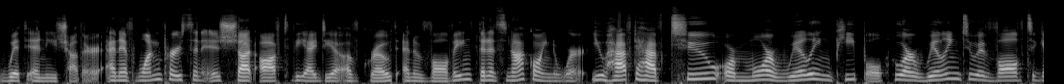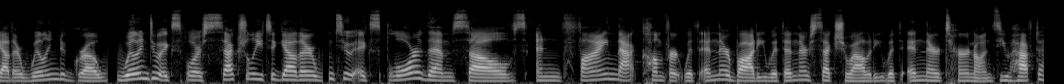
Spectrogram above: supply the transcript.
within each other. And if one person is shut off to the idea of growth and evolving, then it's not going to work. You have to have two or more willing people who are willing to evolve together, willing to grow, willing to explore sexually together, to explore themselves and find that comfort within their body, within their sexuality, within their turn ons. You have to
